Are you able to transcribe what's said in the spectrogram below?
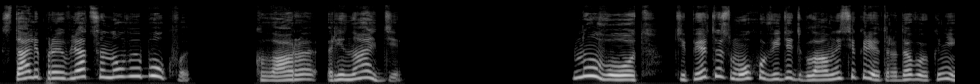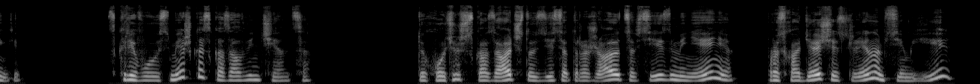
стали проявляться новые буквы. Клара Ринальди. «Ну вот, теперь ты смог увидеть главный секрет родовой книги», с кривой усмешкой сказал Винченцо. Ты хочешь сказать, что здесь отражаются все изменения, происходящие с членом семьи?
